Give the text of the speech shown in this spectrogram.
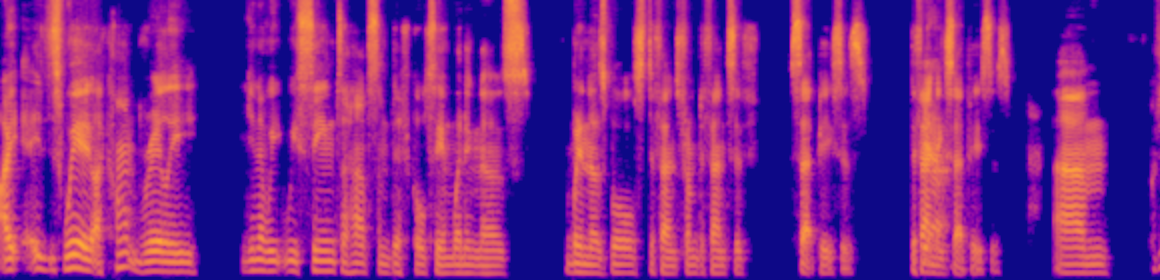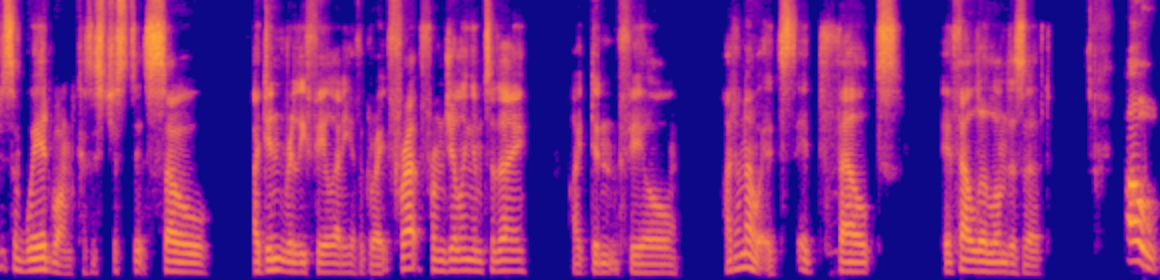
I it's weird. I can't really, you know, we we seem to have some difficulty in winning those winning those balls defense from defensive set pieces, defending Yeah. set pieces. Um, but it's a weird one because it's just it's so I didn't really feel any of a great threat from Gillingham today. I didn't feel I don't know, it's it felt it felt a little undeserved. Oh,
